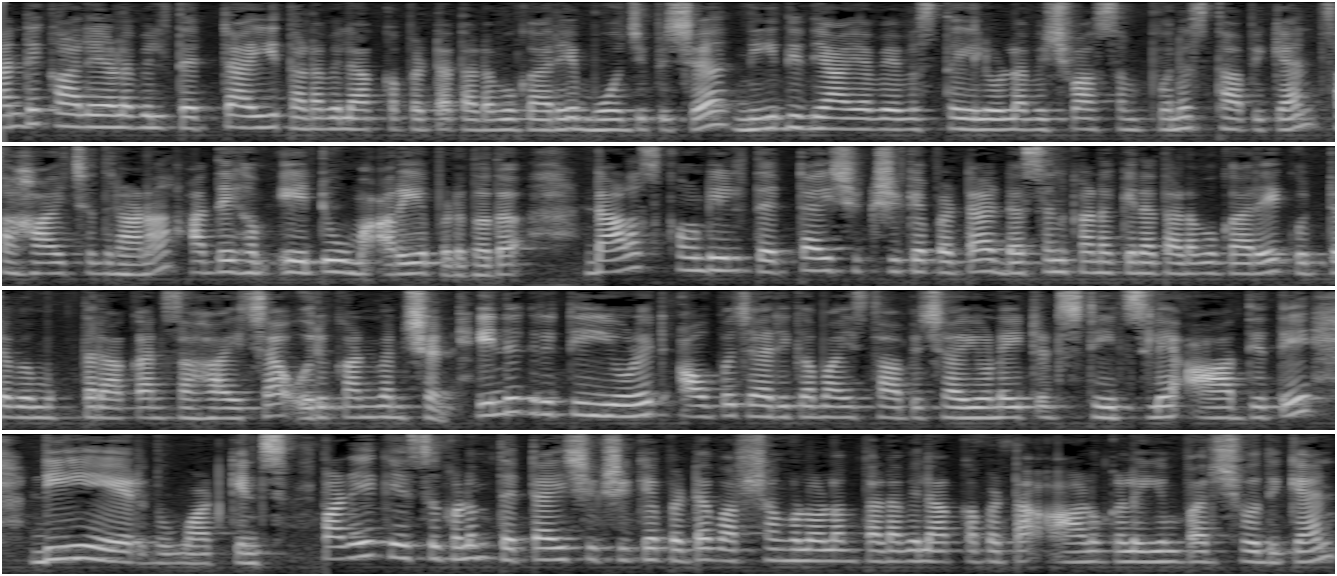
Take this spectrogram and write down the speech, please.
തന്റെ കാലയളവിൽ തെറ്റായി തടവിലാക്കപ്പെട്ട തടവുകാരെ മോചിപ്പിച്ച് നീതിന്യായ വ്യവസ്ഥയിലുള്ള വിശ്വാസം പുനഃസ്ഥാപിക്കാൻ സഹായിച്ചതിനാണ് അദ്ദേഹം ഏറ്റവും അറിയപ്പെടുന്നത്. ഡാളസ് കൌണ്ടിയിൽ തെറ്റായി ശിക്ഷിക്കപ്പെട്ട ഡസൻ കണക്കിന് തടവുകാരെ കുറ്റവിമുക്തരാക്കാൻ സഹായിച്ച ഒരു കൺവെൻഷൻ ഇന്റഗ്രിറ്റി യൂണിറ്റ് ഔപചാരികമായി സ്ഥാപിച്ച യുണൈറ്റഡ് സ്റ്റേറ്റ്സിലെ ആദ്യത്തെ ഡി എ ആയിരുന്നു വാട്കിൻസ്. പഴയ കേസുകളും തെറ്റായി ശിക്ഷിക്കപ്പെട്ട് വർഷങ്ങളോളം തടവിലാക്കപ്പെട്ട ആളുകളെയും പരിശോധിക്കാൻ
